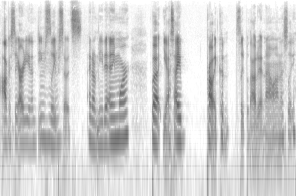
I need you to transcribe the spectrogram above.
obviously already in a deep sleep, Mhm. so it's I don't need it anymore. But yes, I probably couldn't sleep without it now. Honestly,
